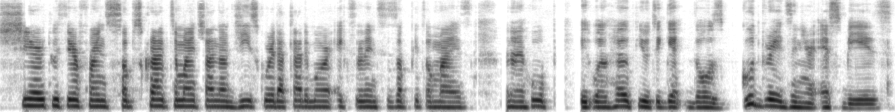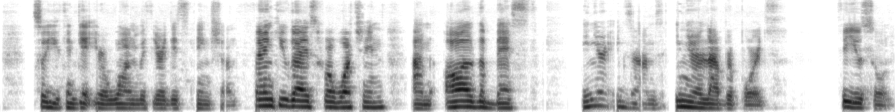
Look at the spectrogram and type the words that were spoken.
share it with your friends subscribe to my channel g squared academy where excellence is epitomized. And i hope it will help you to get those good grades in your sbas so you can get your one with your distinction. Thank you guys for watching and all the best in your exams in your lab reports. See you soon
